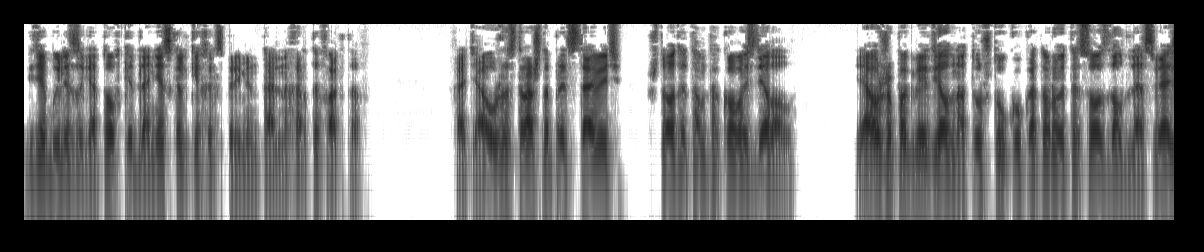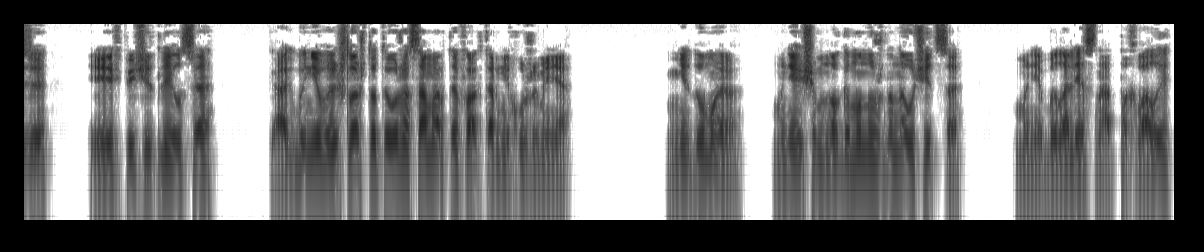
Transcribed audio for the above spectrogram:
где были заготовки для нескольких экспериментальных артефактов. Хотя уже страшно представить, что ты там такого сделал. Я уже поглядел на ту штуку, которую ты создал для связи, и впечатлился. Как бы ни вышло, что ты уже сам артефактор не хуже меня. Не думаю. Мне еще многому нужно научиться. Мне было лестно от похвалы,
